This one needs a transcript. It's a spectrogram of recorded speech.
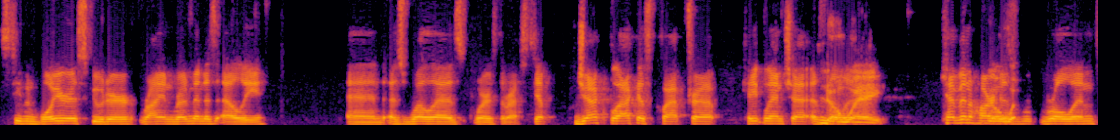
Steven Boyer as Scooter, Ryan Redmond as Ellie, and as well as where's the rest? Yep, Jack Black as Claptrap, Cate Blanchett as No Roland, way. Kevin Hart No as R- Roland,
